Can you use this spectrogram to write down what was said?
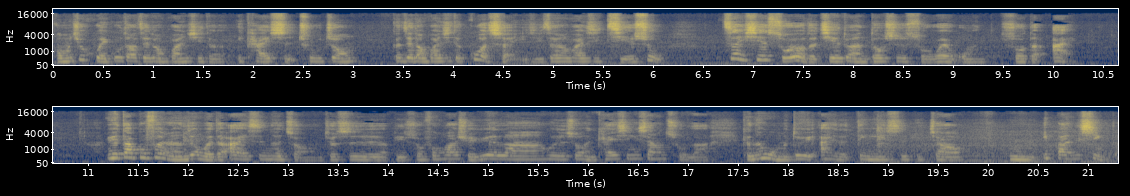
我们去回顾到这段关系的一开始初衷，跟这段关系的过程，以及这段关系结束，这些所有的阶段都是所谓我们说的爱。因为大部分人认为的爱是那种，就是比如说风花雪月啦，或者说很开心相处啦。可能我们对于爱的定义是比较，嗯，一般性的，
